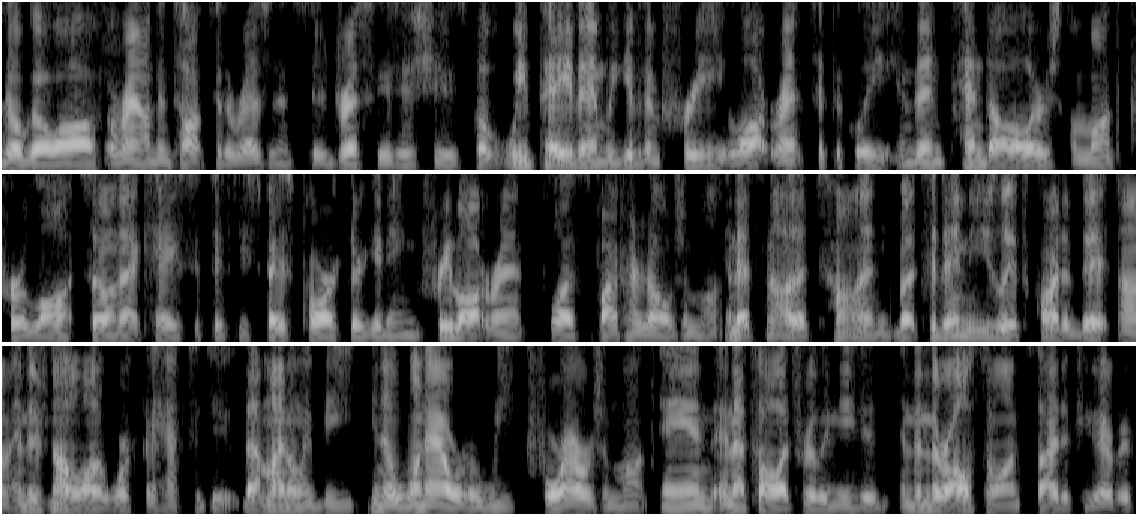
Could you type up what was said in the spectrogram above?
they'll go off around and talk to the residents to address these issues. But we pay them, we give them free lot rent typically, and then $10 a month per lot. So in that case, a 50 space park, they're getting free lot rent plus $500 a month. And that's not a ton, but to them, usually it's quite a bit. Um, and there's not a lot of work they have to do. That might only be, you know, one hour a week, four hours a month. And, and that's all that's really needed. And then they're also on site if you ever,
